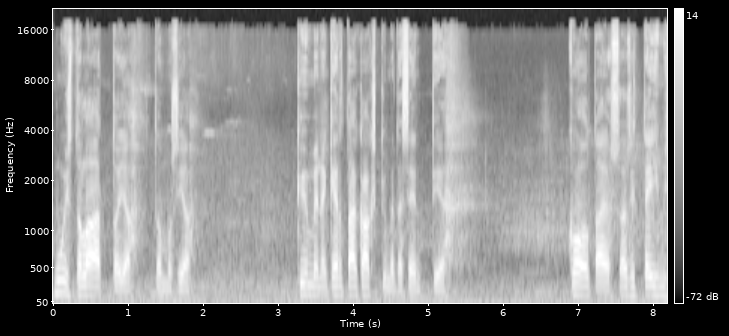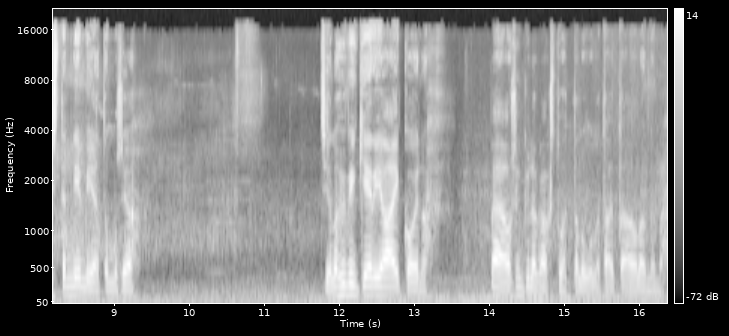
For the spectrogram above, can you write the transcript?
muistolaattoja, tommosia 10 kertaa 20 senttiä koolta, jossa on sitten ihmisten nimiä, tommosia siellä on hyvinkin eri aikoina. Pääosin kyllä 2000-luvulla taitaa olla nämä,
